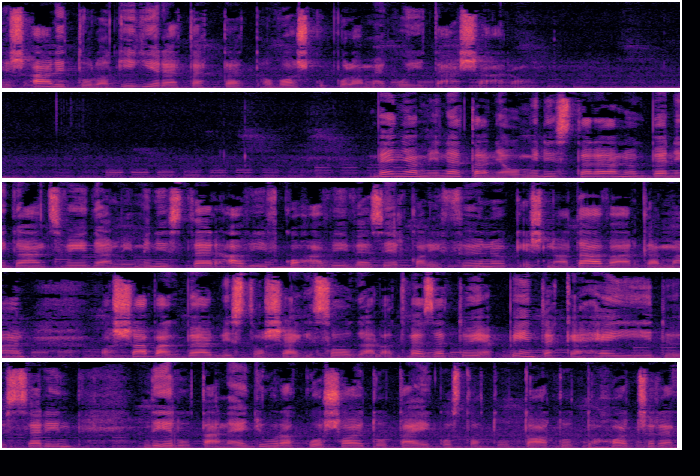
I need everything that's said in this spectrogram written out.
és állítólag ígéretet tett a vaskupola megújítására. Benjamin Netanyahu miniszterelnök, Benny Gantz védelmi miniszter, Aviv Kohavi vezérkari főnök és Nadav Argaman, a Sabak belbiztonsági szolgálat vezetője pénteken helyi idő szerint délután egy órakor sajtótájékoztatót tartott a hadsereg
